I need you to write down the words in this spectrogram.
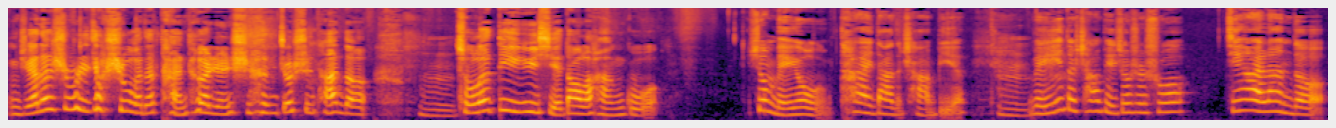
你觉得是不是就是我的忐忑人生？就是他的，嗯，除了地狱写到了韩国，就没有太大的差别。嗯，唯一的差别就是说金爱烂的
